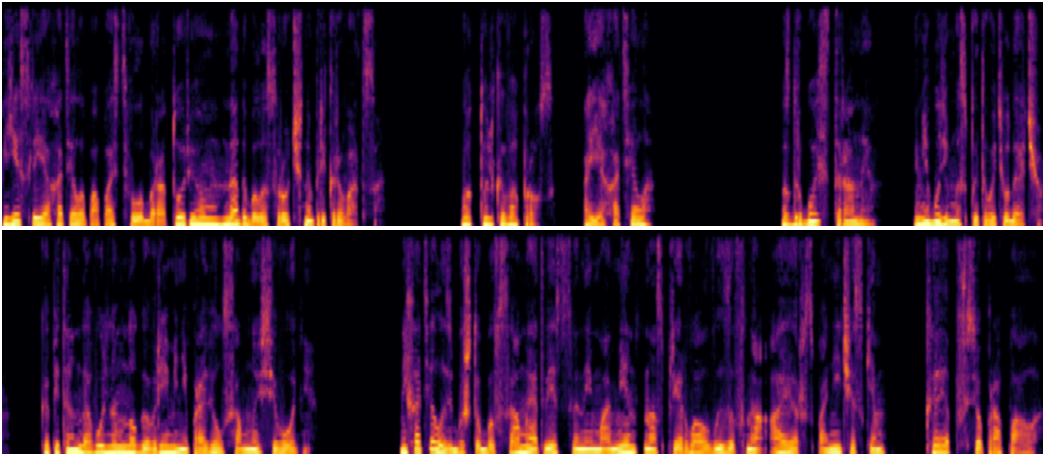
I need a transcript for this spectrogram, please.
если я хотела попасть в лабораторию, надо было срочно прикрываться. Вот только вопрос. А я хотела? С другой стороны, не будем испытывать удачу. Капитан довольно много времени провел со мной сегодня. Не хотелось бы, чтобы в самый ответственный момент нас прервал вызов на Айр с паническим «Кэп, все пропало».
